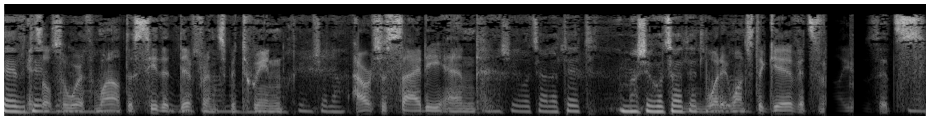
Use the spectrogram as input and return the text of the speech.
It's also worthwhile to see the difference between our society and what it wants to give, its values, its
